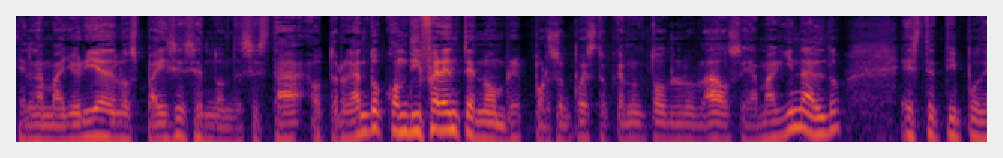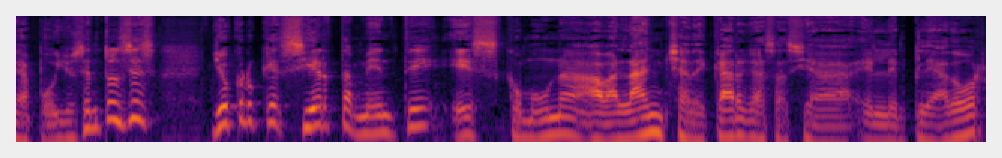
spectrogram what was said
en la mayoría de los países en donde se está otorgando con diferente nombre, por supuesto que no en todos los lados se llama aguinaldo, este tipo de apoyos. Entonces, yo creo que ciertamente es como una avalancha de cargas hacia el empleador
